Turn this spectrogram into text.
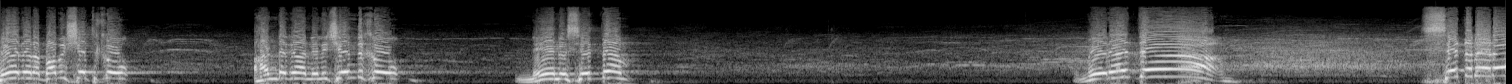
పేదల భవిష్యత్తుకు అండగా నిలిచేందుకు నేను సిద్ధం. మీరంతా సిద్ధమేనా?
